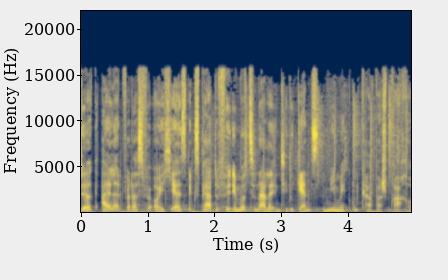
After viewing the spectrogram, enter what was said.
Dirk Eilert war das für euch. Er ist Experte für emotionale Intelligenz, Mimik und Körpersprache.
